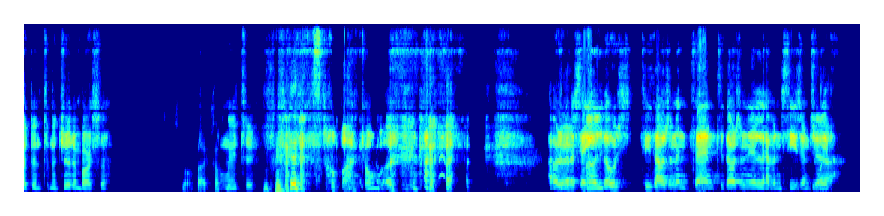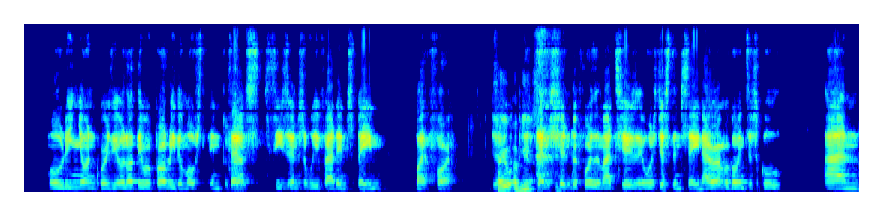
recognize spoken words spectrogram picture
I've been to Madrid and Barca. it's not a bad couple. Only two. it's not a bad combo. I was Yeah, going to say uh, those 2010 2011 seasons yeah, with Mourinho and Guardiola, they were probably the most intense seasons we've had in Spain by far. Tell you have you? The tension before the matches, it was just insane. I remember going to school, and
